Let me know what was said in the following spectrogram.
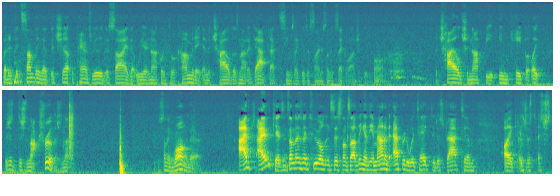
But if it's something that the, ch- the parents really decide that we are not going to accommodate, and the child does not adapt, that seems like it's a sign of something psychologically wrong. The child should not be incapable. Like this is this is not true. This is not. There's something wrong there. I've I have kids, and sometimes my two year old insists on something, and the amount of effort it would take to distract him, like it's just, it's just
